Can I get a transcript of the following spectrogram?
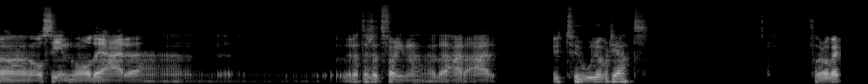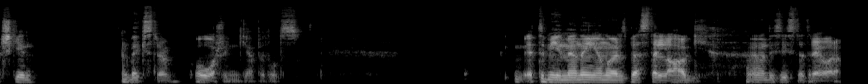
og si noe. Og det er rett og slett følgende. Det her er utrolig fortjent for Ovetsjkin, Beckstrøm og Washington Capitals etter min mening NHLs beste lag eh, de siste tre åra.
